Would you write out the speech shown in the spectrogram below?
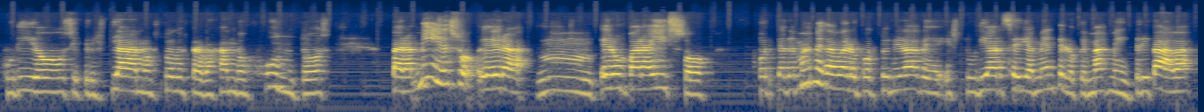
judíos y cristianos, todos trabajando juntos, para mí eso era, mm, era un paraíso, porque además me daba la oportunidad de estudiar seriamente lo que más me intrigaba,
